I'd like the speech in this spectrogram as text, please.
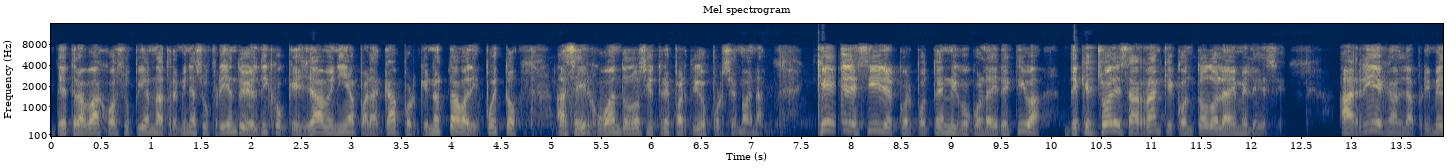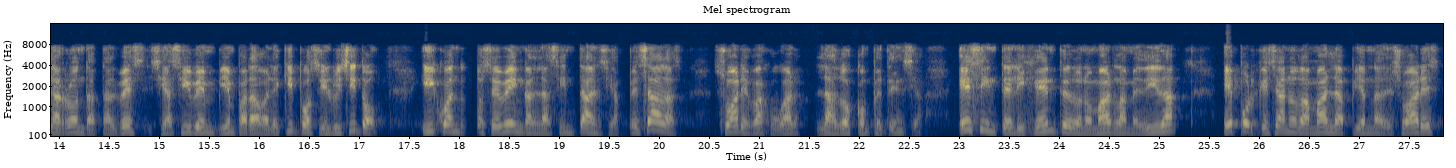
de trabajo a su pierna termina sufriendo y él dijo que ya venía para acá porque no estaba dispuesto a seguir jugando dos y tres partidos por semana. ¿Qué decide el cuerpo técnico con la directiva? De que Suárez arranque con todo la MLS. arriesgan la primera ronda, tal vez si así ven bien parado el equipo, sin Luisito, y cuando se vengan las instancias pesadas, Suárez va a jugar las dos competencias. ¿Es inteligente Don la medida? ¿Es porque ya no da más la pierna de Suárez?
